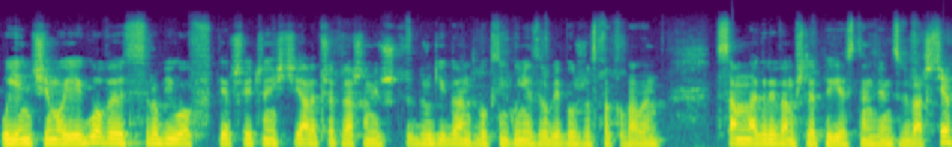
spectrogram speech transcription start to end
ujęcie mojej głowy zrobiło w pierwszej części, ale przepraszam, już drugiego unboxingu nie zrobię, bo już rozpakowałem. Sam nagrywam, ślepy jestem, więc wybaczcie.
